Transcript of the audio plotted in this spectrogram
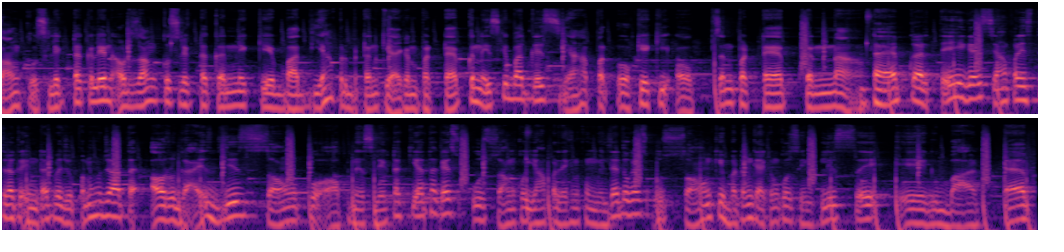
सॉन्ग को सिलेक्ट कर लेना और सॉन्ग को सिलेक्ट करने के बाद यहाँ पर बटन के आइकन पर टैप करना। इसके बाद गाइस यहाँ पर ओके की ऑप्शन पर टैप करना। टैप करते ही गाइस यहाँ पर इस तरह का इंटरपेज ओपन हो जाता है। और गाइस जिस सॉन्ग को आपने सिलेक्ट किया था गैस उस सॉन्ग को यहाँ पर देखने को मिलता है। तो गैस उस सॉन्ग के बटन के आइकन को सिंपली से एक बार टैप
